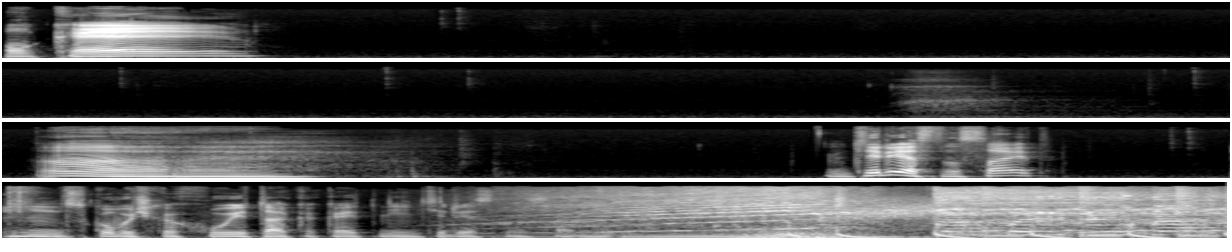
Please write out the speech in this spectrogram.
Окей. Интересно сайт. в скобочках хуета какая-то неинтересная на самом деле. perruna.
